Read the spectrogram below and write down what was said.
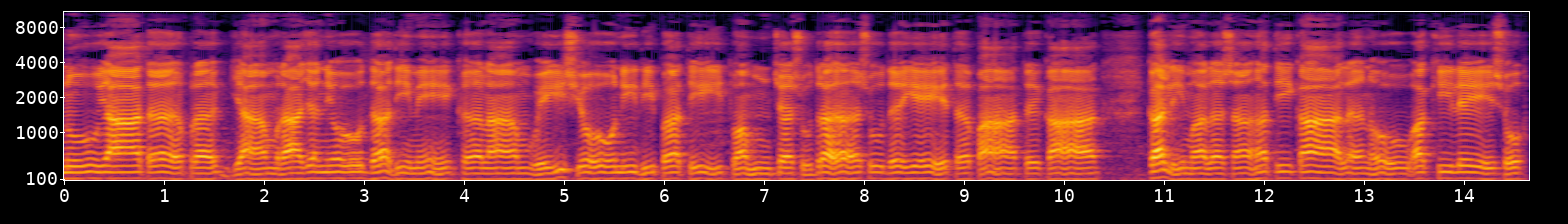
नुयात् प्रज्ञां राजन्यो दधिमेखलां वैश्यो निधिपति त्वं च शूद्रः पातकात्। कलिमलसहति कालनो अखिलेशो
